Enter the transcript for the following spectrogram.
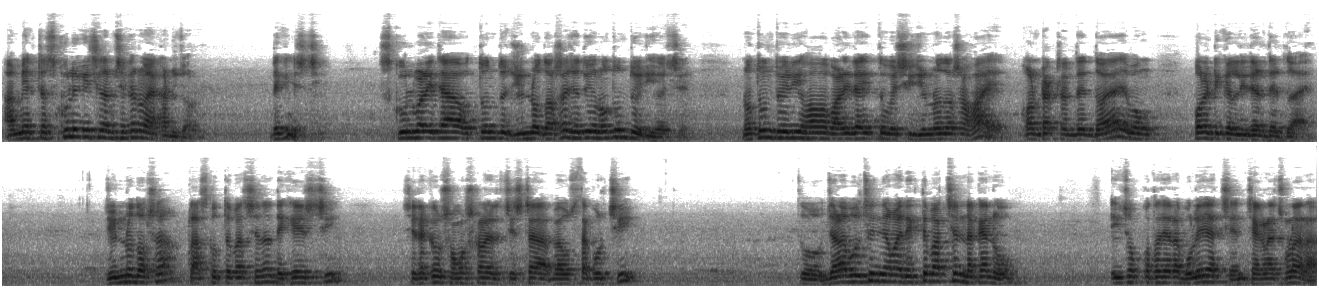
আমি একটা স্কুলে গিয়েছিলাম, সেখানেও এক হাঁটু জল। দেখে এসেছি। স্কুল বাড়িটা অত্যন্ত জীর্ণ দশা যদিও নতুন তৈরি হয়েছে। নতুন তৈরি হওয়া বাড়িরাই তো বেশি জীর্ণদশা হয় কন্ট্রাক্টরদের দয়া এবং পলিটিক্যাল লিডারদের দয়ায়। জীর্ণদশা ক্লাস করতে পারছে না, দেখে এসছি। সেটাকেও সংস্কারের চেষ্টা, ব্যবস্থা করছি। তো যারা বলছেন যে আমায় দেখতে পাচ্ছেন না কেন, এইসব কথা যারা বলে যাচ্ছেন, চ্যাংড়া ছোড়ারা,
